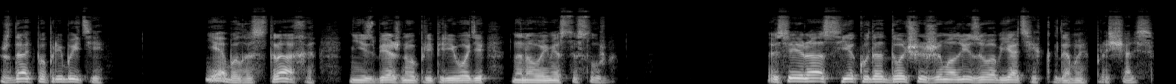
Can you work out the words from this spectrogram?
ждать по прибытии. Не было страха, неизбежного при переводе на новое место службы. На сей раз я куда дольше сжимал Лизу в объятиях, когда мы прощались.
